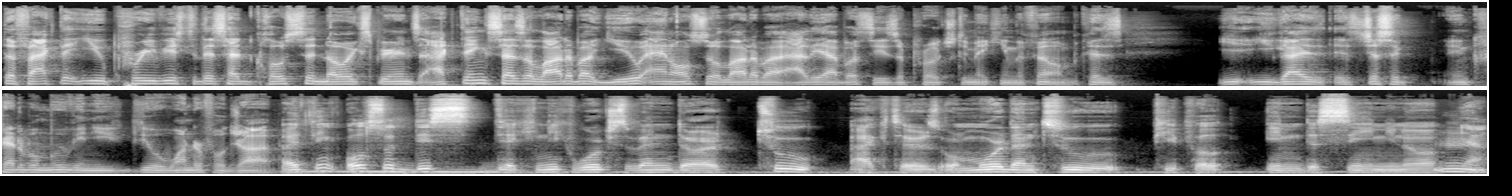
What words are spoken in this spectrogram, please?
the fact that you previous to this had close to no experience acting says a lot about you and also a lot about Ali Abbasi's approach to making the film because you, you guys it's just an incredible movie and you do a wonderful job. I think also this technique works when there are two actors or more than two people in the scene, you know. Mm. Yeah.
